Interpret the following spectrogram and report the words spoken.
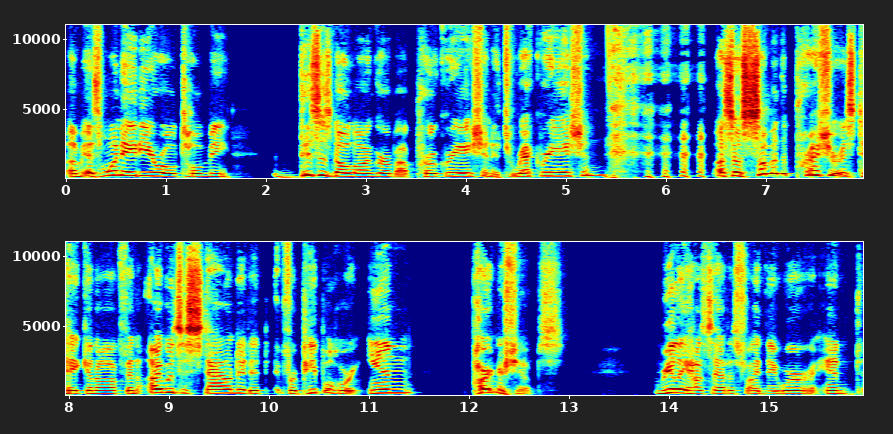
Um, as one 80 year old told me, this is no longer about procreation, it's recreation. uh, so some of the pressure is taken off. And I was astounded at, for people who are in partnerships really how satisfied they were and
